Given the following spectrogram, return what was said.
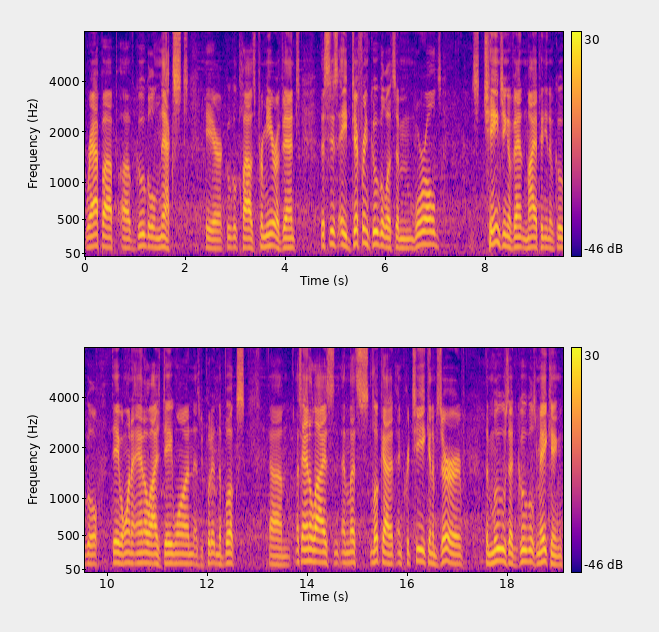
wrap up of Google Next here, Google Cloud's premier event. This is a different Google, it's a world changing event in my opinion of Google. Dave, I want to analyze day one as we put it in the books. Um, let's analyze and let's look at it and critique and observe the moves that Google's making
